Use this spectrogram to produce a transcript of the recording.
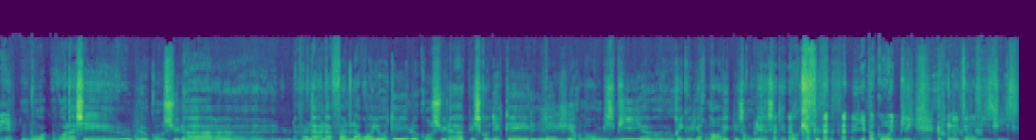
Ier. Vo- Voilà, c'est le consulat, euh, la, la fin de la royauté, le consulat, puisqu'on était légèrement en bisbille euh, régulièrement avec les Anglais à cette époque. Il n'y a pas qu'au rugby qu'on était en bis-bis.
